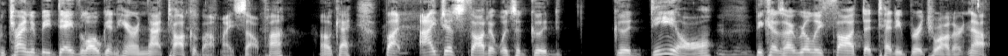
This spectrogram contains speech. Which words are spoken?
I'm trying to be Dave Logan here and not talk about myself, huh? Okay. But I just thought it was a good, good deal mm-hmm. because I really thought that Teddy Bridgewater. Now,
